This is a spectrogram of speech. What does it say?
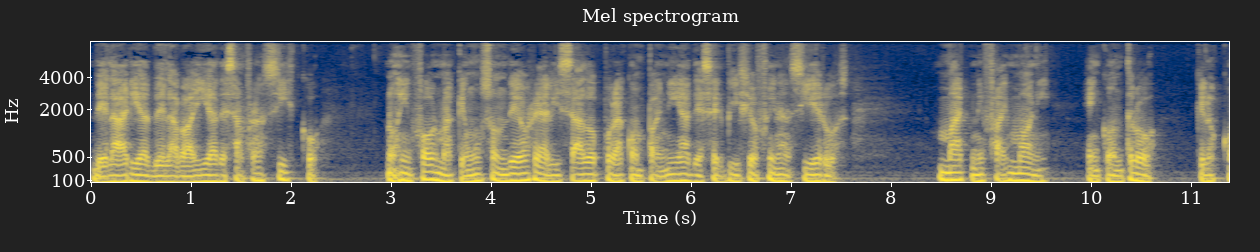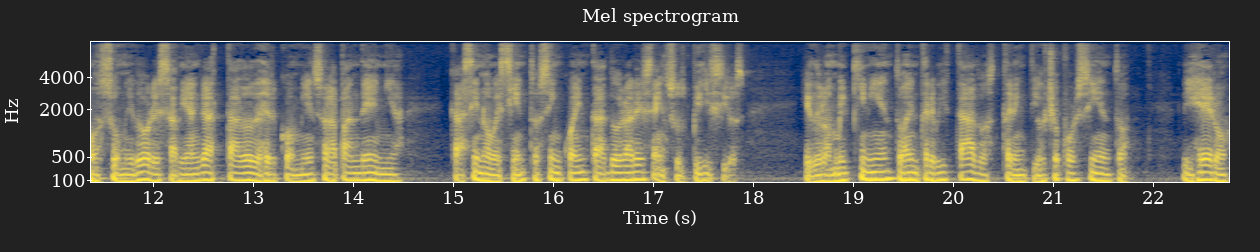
del área de la Bahía de San Francisco, nos informa que un sondeo realizado por la compañía de servicios financieros Magnify Money encontró que los consumidores habían gastado desde el comienzo de la pandemia casi 950 dólares en sus vicios y de los 1.500 entrevistados, 38% dijeron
